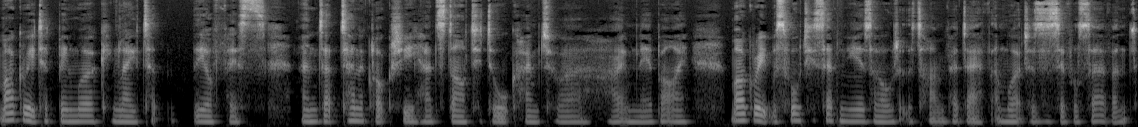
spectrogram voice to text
Marguerite had been working late at the office and at 10 o'clock she had started to walk home to her home nearby. Marguerite was 47 years old at the time of her death and worked as a civil servant.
